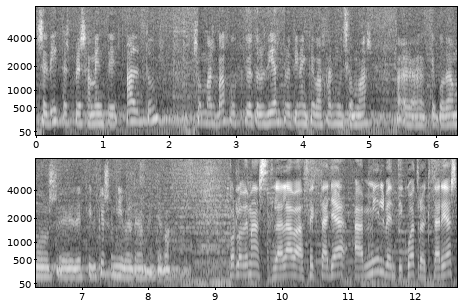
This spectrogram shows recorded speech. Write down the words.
se dice expresamente altos, son más bajos que otros días, pero tienen que bajar mucho más para que podamos eh, decir que es un nivel realmente bajo. Por lo demás, la lava afecta ya a 1.024 hectáreas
